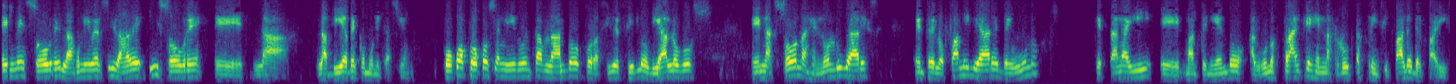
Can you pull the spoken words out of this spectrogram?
tengan sobre las universidades y sobre eh, la, las vías de comunicación. Poco a poco se han ido entablando, por así decirlo, diálogos en las zonas, en los lugares, entre los familiares de uno que están ahí eh, manteniendo algunos tranques en las rutas principales del país.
